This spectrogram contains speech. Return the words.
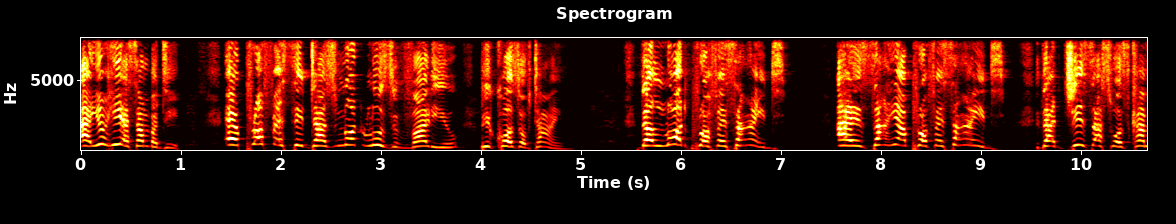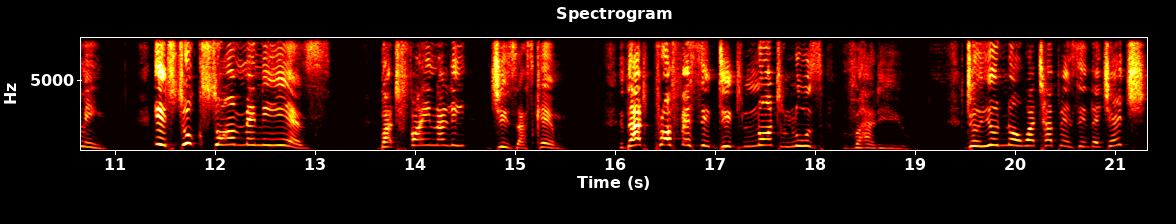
Are you here, somebody? A prophecy does not lose value because of time. The Lord prophesied, Isaiah prophesied that Jesus was coming. It took so many years, but finally, Jesus came. That prophecy did not lose value. Do you know what happens in the church?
